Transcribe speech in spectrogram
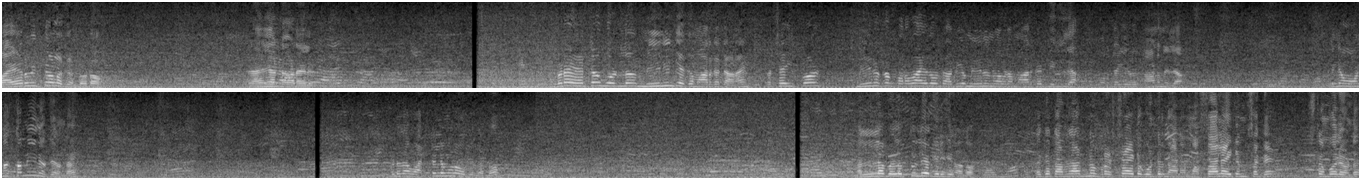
പയർ വിത്തുകളൊക്കെ ഉണ്ട് കേട്ടോ രാജൻചേട്ടന്റെ കടയിൽ ഇവിടെ ഏറ്റവും കൂടുതൽ മീനിന്റെയൊക്കെ മാർക്കറ്റാണ് പക്ഷേ ഇപ്പോൾ മീനൊക്കെ കുറവായതുകൊണ്ട് അധികം മീനൊന്നും അവിടെ മാർക്കറ്റ് ഇല്ല. പുറത്തേക്ക് കാണുന്നില്ല. പിന്നെ ഉണക്കമീനൊക്കെ ഉണ്ടേ? ഇവിടുത്തെ വട്ടലുമുളകൊക്കെ കണ്ടോ? നല്ല വെളുത്തുള്ളിയൊക്കെ ഇരിക്കുന്നുണ്ടോ? ഇതൊക്കെ തമിഴ്നാട്ടിൽ നിന്ന് ഫ്രഷ് ആയിട്ട് കൊണ്ടുവരുന്നതാണ്. മസാല ഐറ്റംസ് ഒക്കെ ഇഷ്ടംപോലെ ഉണ്ട്.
